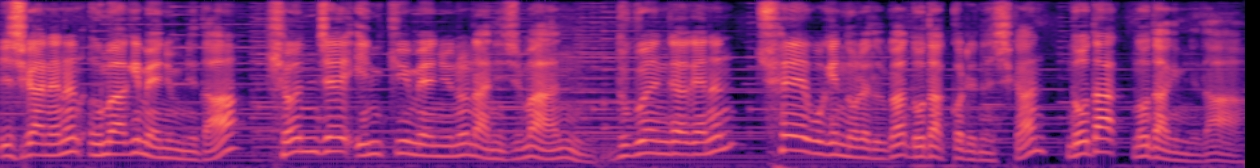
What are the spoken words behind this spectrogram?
이 시간에는 음악이 메뉴입니다. 현재 인기 메뉴는 아니지만 누구인가에는 최애곡인 노래들과 노닥거리는 시간 노닥노닥입니다.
